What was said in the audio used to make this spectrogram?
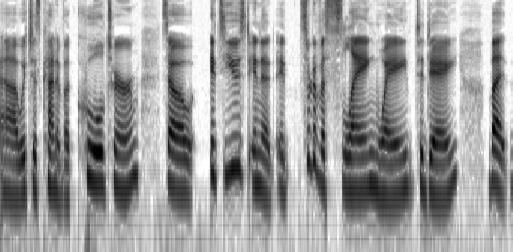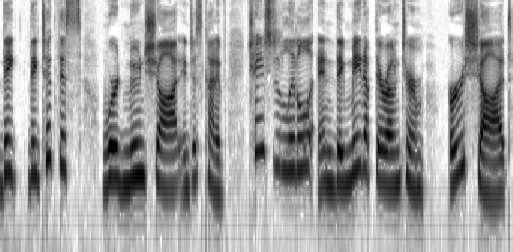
uh, which is kind of a cool term. So it's used in a, sort of a slang way today but they they took this word moonshot and just kind of changed it a little and they made up their own term earthshot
